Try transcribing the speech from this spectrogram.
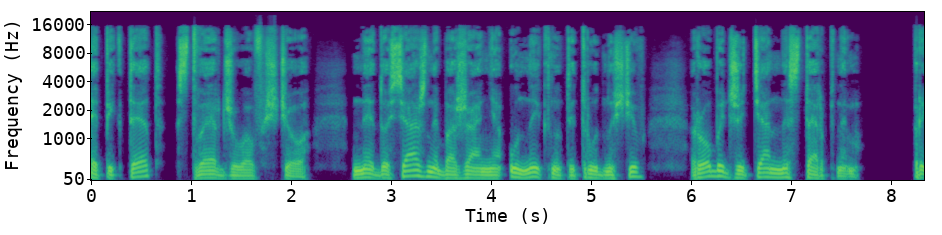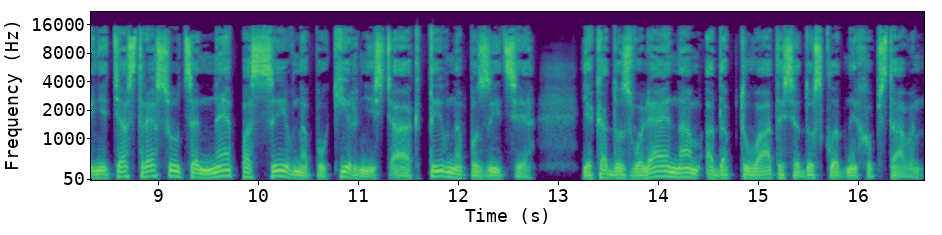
Епіктет стверджував, що недосяжне бажання уникнути труднощів робить життя нестерпним. Прийняття стресу це не пасивна покірність, а активна позиція, яка дозволяє нам адаптуватися до складних обставин.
